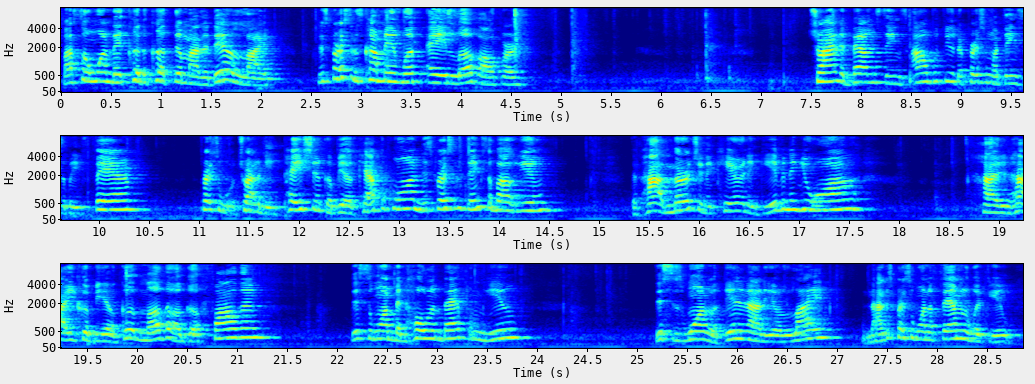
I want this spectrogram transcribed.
by someone that could have cut them out of their life. This person's coming with a love offer. Trying to balance things out with you. The person wants things to be fair. The person will try to be patient. Could be a Capricorn. This person thinks about you. The how nurturing and caring and giving that you are. How, how you could be a good mother, a good father. This is one been holding back from you. This is one in and out of your life. Now this person want a family with you.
